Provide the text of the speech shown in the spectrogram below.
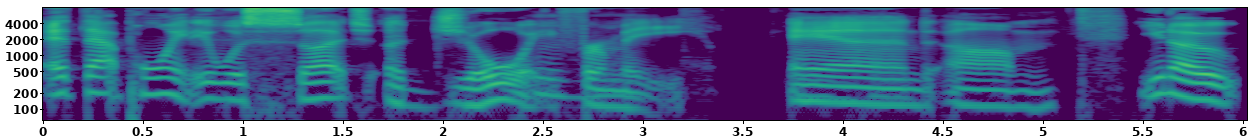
at that point, it was such a joy for Mhm. me. And, um, you know,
